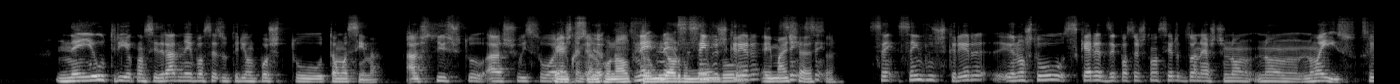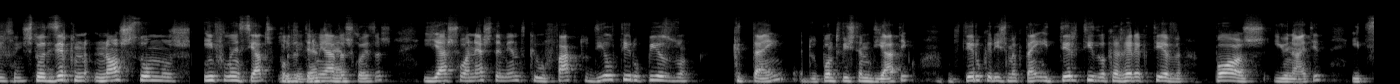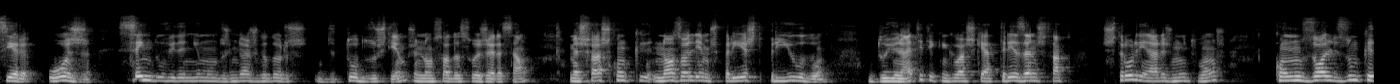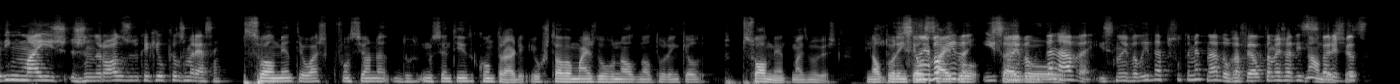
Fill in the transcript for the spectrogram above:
nem eu o teria considerado, nem vocês o teriam posto tão acima. Acho, isto, acho isso honestamente. Cristiano Ronaldo foi o melhor do mundo querer, em Manchester. Sem, sem, sem, sem vos querer, eu não estou sequer a dizer que vocês estão a ser desonestos, não, não, não é isso. Sim, sim. Estou a dizer que nós somos influenciados por determinadas coisas e acho honestamente que o facto de ele ter o peso que tem, do ponto de vista mediático, de ter o carisma que tem e de ter tido a carreira que teve pós-United e de ser hoje, sem dúvida nenhuma, um dos melhores jogadores de todos os tempos, não só da sua geração, mas faz com que nós olhemos para este período do United, e que eu acho que há três anos de facto extraordinários, muito bons, com uns olhos um bocadinho mais generosos do que aquilo que eles merecem. Pessoalmente, eu acho que funciona do, no sentido contrário. Eu gostava mais do Ronaldo na altura em que ele, pessoalmente, mais uma vez, na altura isso em que ele sai do. Isso sai não invalida do... nada. Isso não invalida absolutamente nada. O Rafael também já disse não, várias deixa... vezes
